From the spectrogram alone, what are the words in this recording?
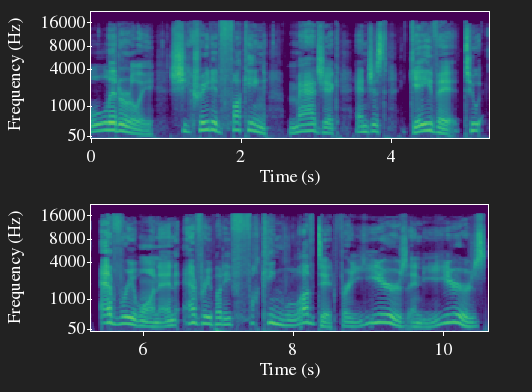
Literally, she created fucking magic and just gave it to everyone, and everybody fucking loved it for years and years.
